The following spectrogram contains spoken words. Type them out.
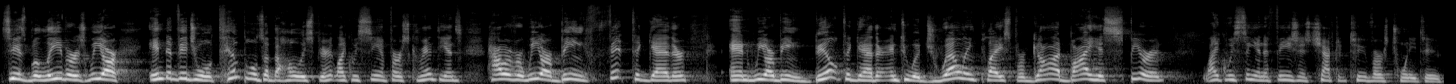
See, as believers, we are individual temples of the Holy Spirit, like we see in 1 Corinthians. However, we are being fit together and we are being built together into a dwelling place for God by His Spirit like we see in Ephesians chapter 2 verse 22.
